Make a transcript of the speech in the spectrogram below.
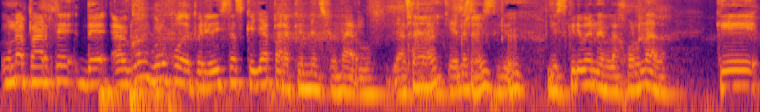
una parte de algún grupo de periodistas que ya para qué mencionarlos, ya saben quiénes escriben en la jornada, que...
